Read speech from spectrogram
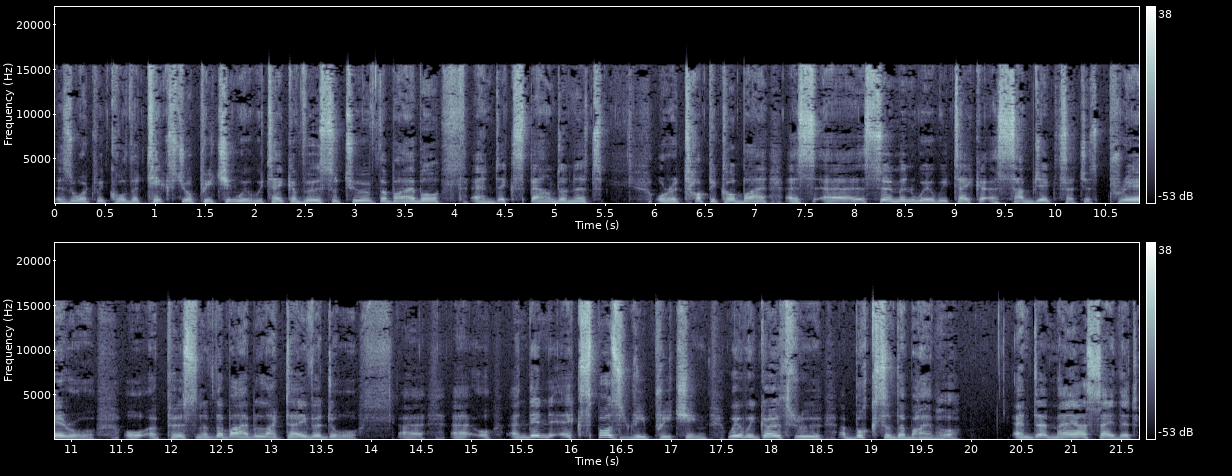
is what we call the textual preaching, where we take a verse or two of the Bible and expound on it, or a topical by a, a sermon where we take a, a, subject such as prayer or or a person of the Bible like David, or, uh, uh, or and then expository preaching, where we go through uh, books of the Bible. And uh, may I say that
